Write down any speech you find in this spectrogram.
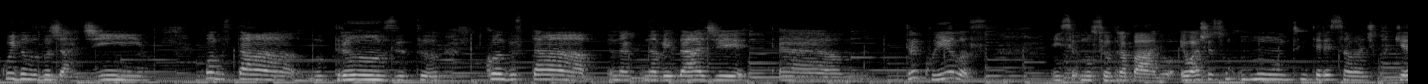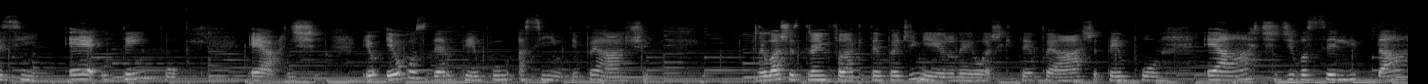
cuidando do jardim, quando está no trânsito, quando está, na, na verdade, é, tranquilas no seu trabalho. Eu acho isso muito interessante, porque assim, é o tempo é arte. Eu, eu considero o tempo assim, o tempo é arte. Eu acho estranho falar que tempo é dinheiro, né? Eu acho que tempo é arte, tempo é a arte de você lidar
